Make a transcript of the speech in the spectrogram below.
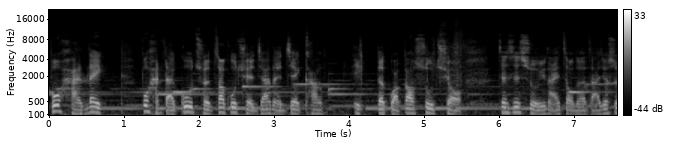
不含类、不含胆固醇，照顾全家人健康的广告诉求。这是属于哪一种呢？答案就是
